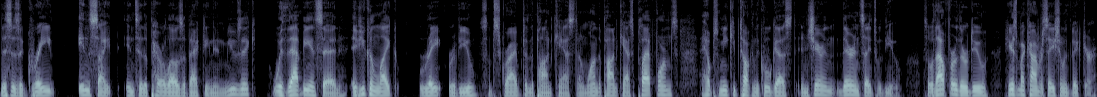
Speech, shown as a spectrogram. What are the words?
this is a great insight into the parallels of acting and music. With that being said, if you can like, rate, review, subscribe to the podcast on one of the podcast platforms, it helps me keep talking to cool guests and sharing their insights with you. So without further ado, here's my conversation with Victor.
